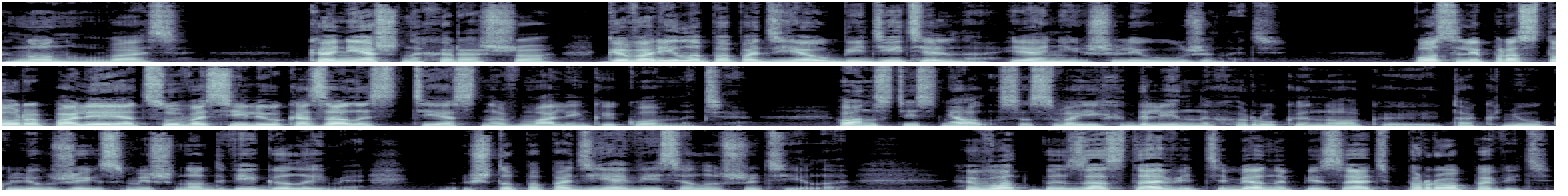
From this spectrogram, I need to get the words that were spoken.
«Ну-ну, Вася, «Конечно, хорошо», — говорила попадья убедительно, и они шли ужинать. После простора полей отцу Василию казалось тесно в маленькой комнате. Он стеснялся своих длинных рук и ног и так неуклюже и смешно двигал ими, что попадья весело шутила. «Вот бы заставить тебя написать проповедь.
